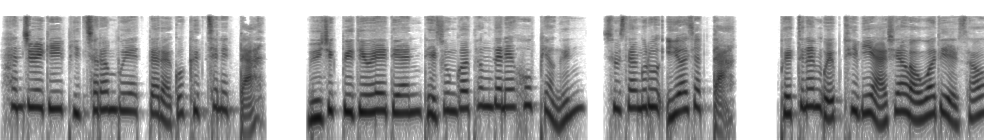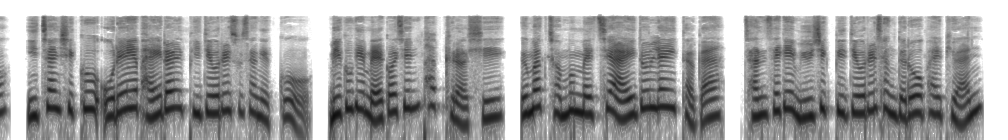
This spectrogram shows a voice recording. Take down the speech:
한 줄기 빛처럼 보였다라고 극찬했다. 뮤직비디오에 대한 대중과 평단의 호평은 수상으로 이어졌다. 베트남 웹TV 아시아 어워드에서 2019 올해의 바이럴 비디오를 수상했고 미국의 매거진 팝크러시 음악 전문 매체 아이돌레이터가 전 세계 뮤직비디오를 상대로 발표한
